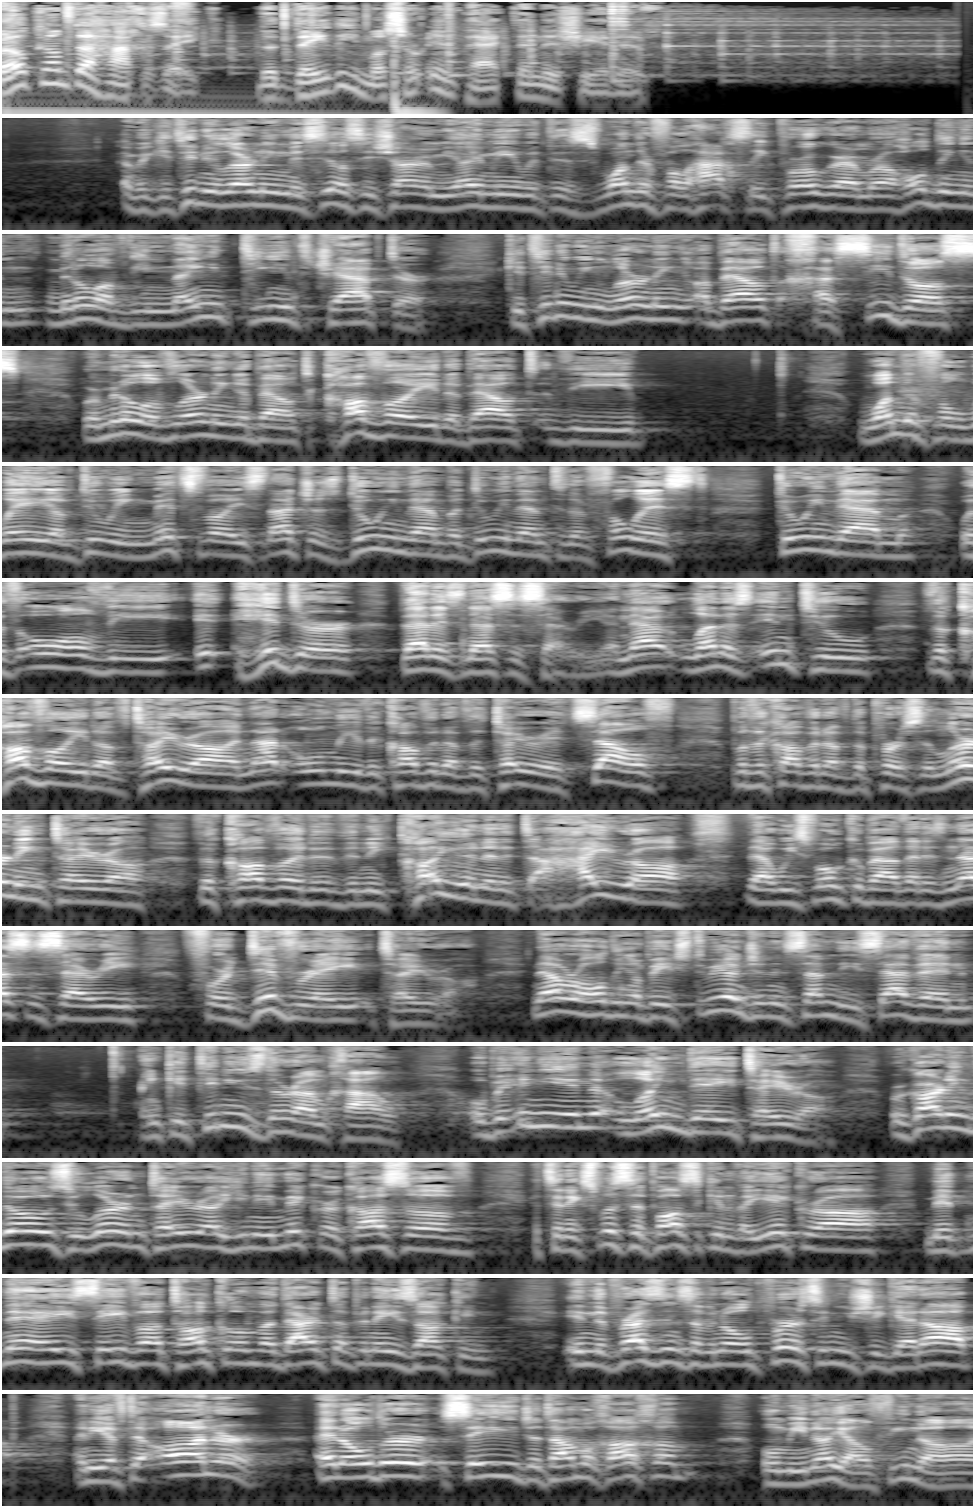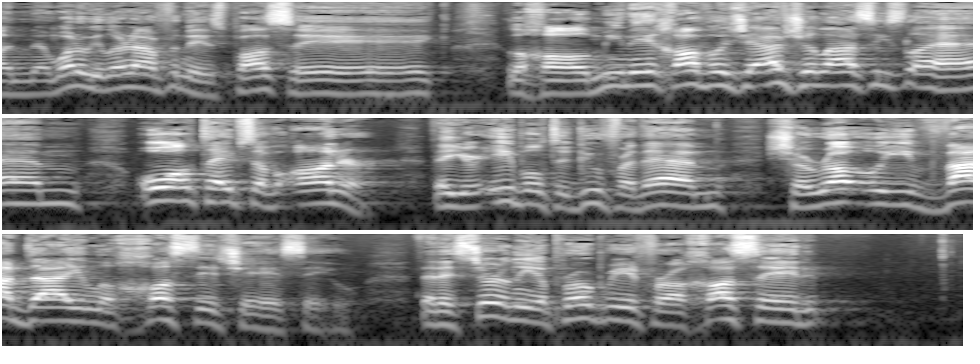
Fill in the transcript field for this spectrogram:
Welcome to Hachzik, the Daily Musar Impact Initiative. And we continue learning Mesilas Yesharim Yoimi with this wonderful Hachzik program. We're holding in the middle of the 19th chapter, continuing learning about Chasidos. We're middle of learning about Kavod, about the wonderful way of doing mitzvahs, not just doing them, but doing them to the fullest, doing them with all the hiddur that is necessary. And that led us into the kavod of Torah, and not only the kavod of the Torah itself, but the kavod of the person learning Torah, the kavod, of the nikayon, and the tahira that we spoke about that is necessary for divrei Torah. Now we're holding on page 377 and continues the Ramchal. Ube'inyin loim day Torah regarding those who learn Torah, Hine Mikra Kasov, it's an explicit pasuk in Vayikra, Mipnei Seva Takum Vadarta Pnei Zakin. In the presence of an old person, you should get up and you have to honor an older sage, a Talmud Chacham. Umina Yalfinan. And what do we learn out from this? Pasik. All types of honor that you're able to do for them. That is certainly appropriate for a chassid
